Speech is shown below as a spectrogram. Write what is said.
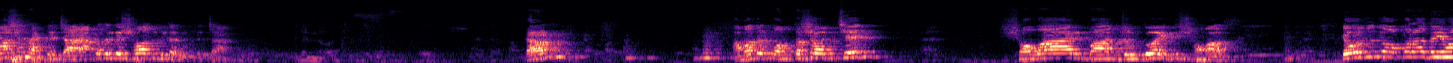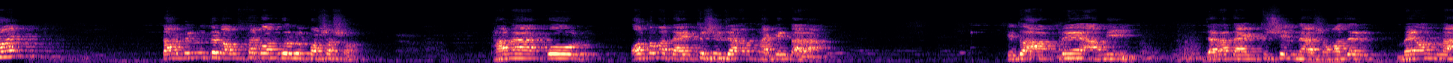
পাশে থাকতে চাই আপনাদেরকে সহযোগিতা করতে চাই। কারণ আমাদের প্রত্যাশা হচ্ছে সবার বাসযোগ্য একটি সমাজ। কেউ যদি অপরাধী হয়, তার বিরুদ্ধে ব্যবস্থা গ্রহণ করবে প্রশাসন। থানা, কোর্ট, অথবা দায়িত্বশীল যারা থাকে তারা। কিন্তু আপনি, আমি, যারা দায়িত্বশীল না, সমাজের মেয়র না,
